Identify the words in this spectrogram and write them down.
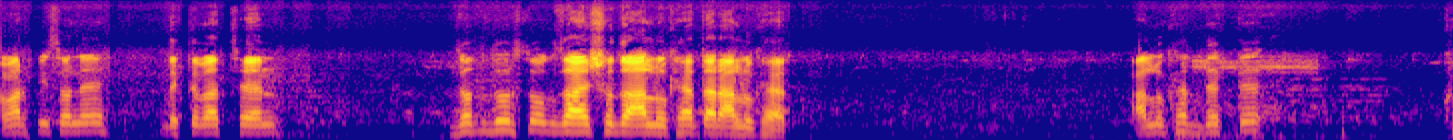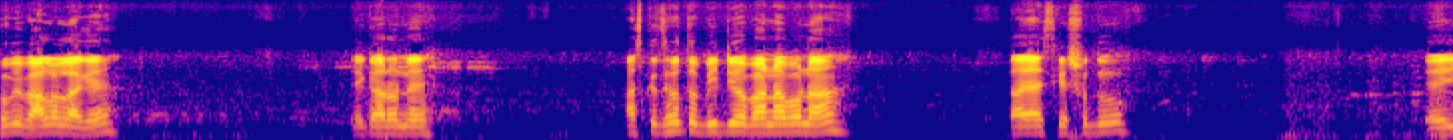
আমার পিছনে দেখতে পাচ্ছেন যতদূর চোখ যায় শুধু আলু ক্ষেত আর আলু ক্ষেত। আলু ক্ষেত দেখতে খুবই ভালো লাগে। এই কারণে আজকে যেহেতু ভিডিও বানাবো না, তাই আজকে শুধু এই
